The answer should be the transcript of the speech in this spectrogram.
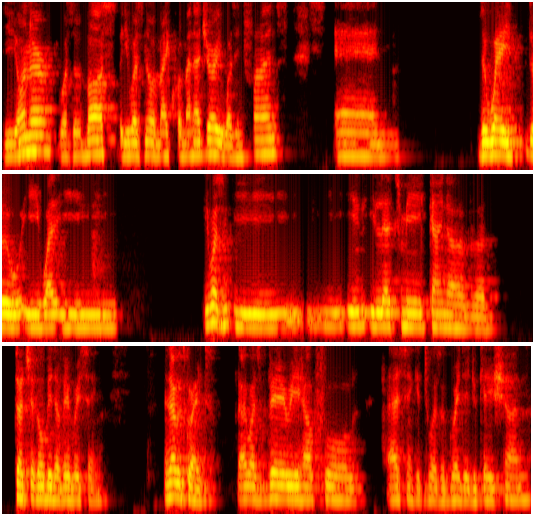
the owner, was a boss, but he was no micromanager. He was in France, and the way the he he he was he he, he let me kind of uh, touch a little bit of everything, and that was great. That was very helpful. I think it was a great education.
